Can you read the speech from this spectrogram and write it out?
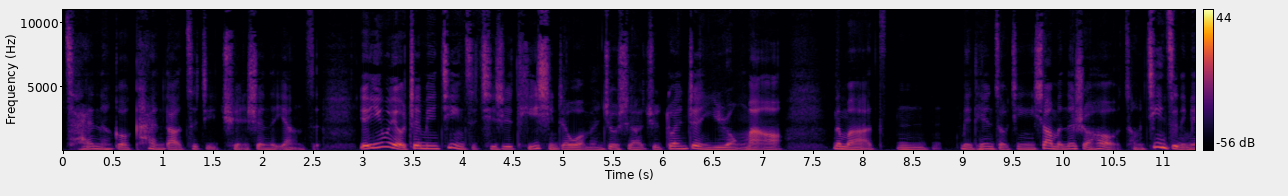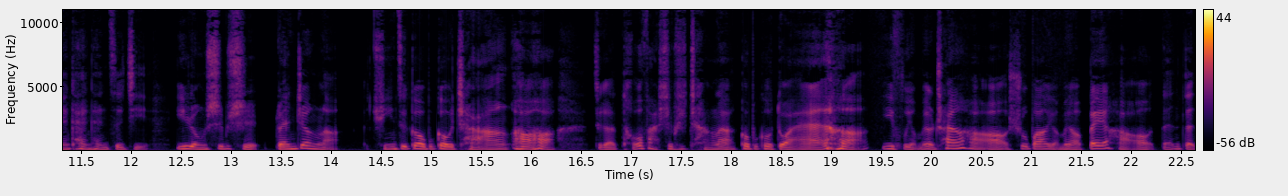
才能够看到自己全身的样子。也因为有这面镜子，其实提醒着我们，就是要去端正仪容嘛，啊。那么，嗯，每天走进校门的时候，从镜子里面看看自己仪容是不是端正了，裙子够不够长，哈哈。这个头发是不是长了，够不够短？哈，衣服有没有穿好？书包有没有背好？等等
